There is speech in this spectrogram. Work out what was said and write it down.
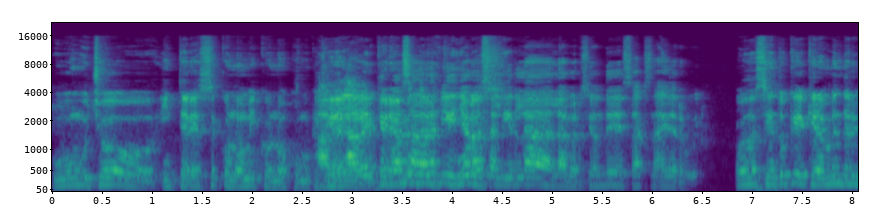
hubo mucho interés económico, ¿no? Como que A ver, querían- a ver qué querían pasa vender ahora que ya va a figuras. salir la, la versión de Zack Snyder, güey. O sea, siento que querían vender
